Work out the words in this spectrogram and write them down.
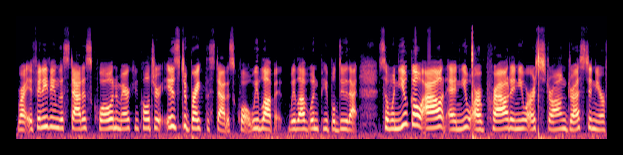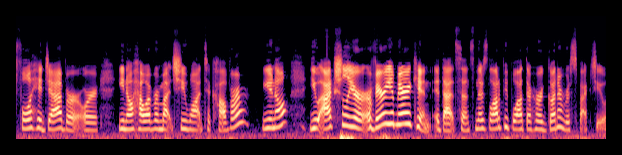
right? If anything, the status quo in American culture is to break the status quo. We love it. We love when people do that. So when you go out and you are proud and you are strong, dressed in your full hijab or, or you know, however much you want to cover, you know, you actually are, are very American in that sense. And there's a lot of people out there who are going to respect you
